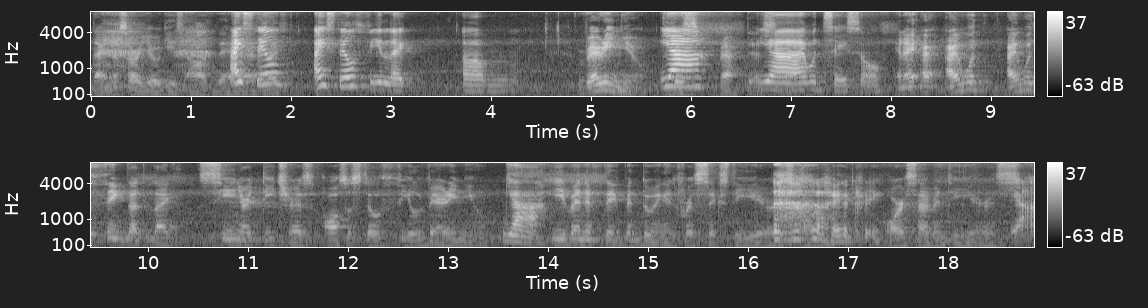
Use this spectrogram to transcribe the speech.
dinosaur yogis out there i still like, i still feel like um, very new yeah this practice. Yeah i would say so. And I, I i would i would think that like senior teachers also still feel very new yeah even if they've been doing it for 60 years i or, agree or 70 years Yeah.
